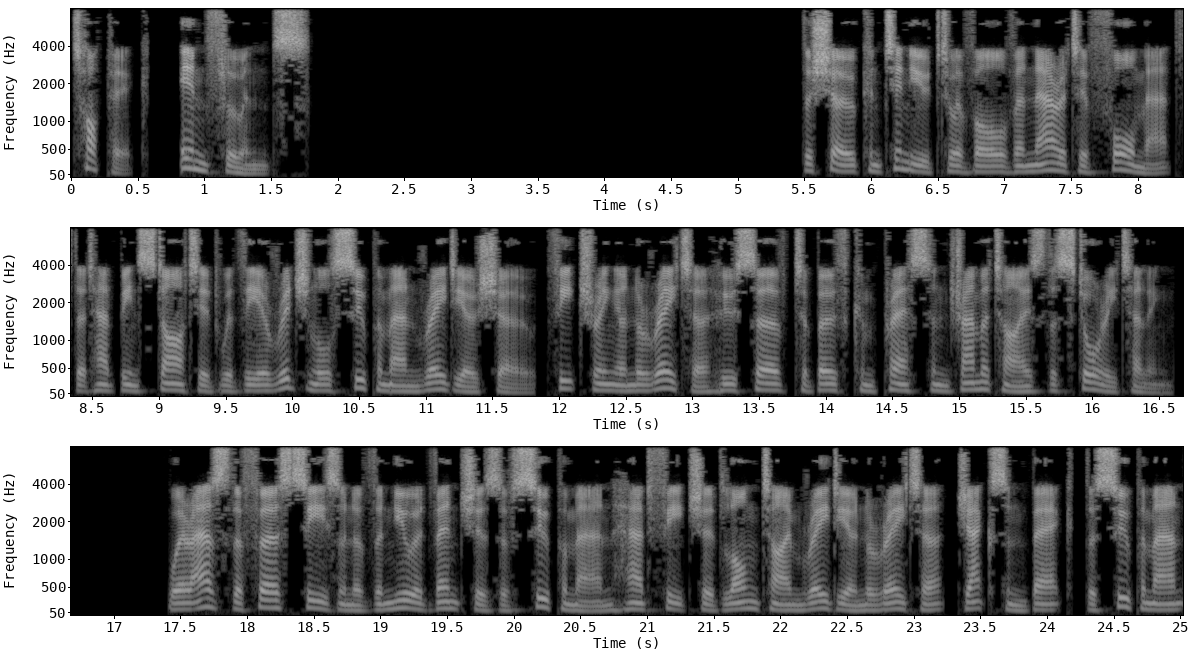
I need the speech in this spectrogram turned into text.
Topic: Influence. The show continued to evolve a narrative format that had been started with the original Superman radio show, featuring a narrator who served to both compress and dramatize the storytelling. Whereas the first season of The New Adventures of Superman had featured longtime radio narrator, Jackson Beck, the Superman,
